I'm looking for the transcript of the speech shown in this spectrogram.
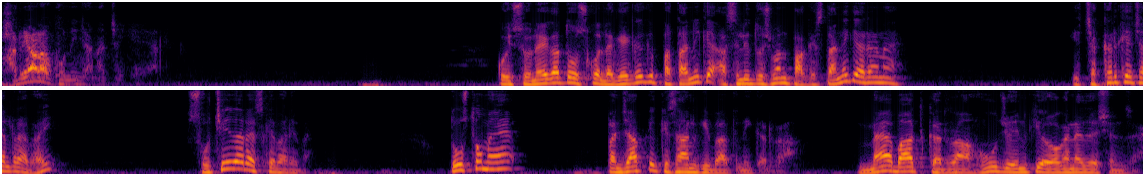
Haryana को नहीं जाना चाहिए यार। कोई सुनेगा तो उसको लगेगा कि पता नहीं कि असली दुश्मन पाकिस्तानी क्या रहना है। ये चक्कर क्या चल रहा है भाई? सोचिए जरा इसके बारे में। दोस्तों, मैं पंजाब के किसान की बात नहीं कर रहा। मैं बात कर रहा हूँ जो इनकी ऑर्गेनाइजेशन हैं,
